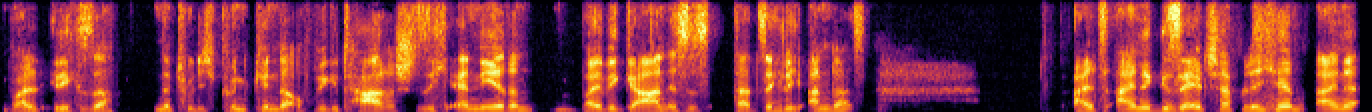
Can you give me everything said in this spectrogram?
weil ehrlich gesagt, natürlich können Kinder auch vegetarisch sich ernähren. Bei vegan ist es tatsächlich anders. Als eine gesellschaftliche, eine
